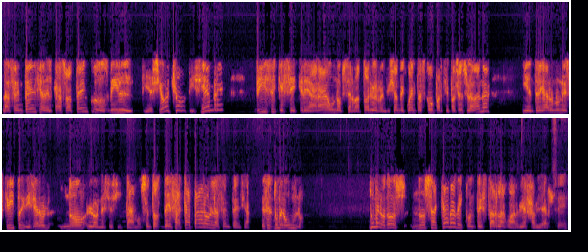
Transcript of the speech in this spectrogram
La sentencia del caso Atenco 2018, diciembre, dice que se creará un observatorio de rendición de cuentas con participación ciudadana y entregaron un escrito y dijeron no lo necesitamos. Entonces desacataron la sentencia. Ese es número uno. Número dos, nos acaba de contestar la Guardia, Javier. Sí.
